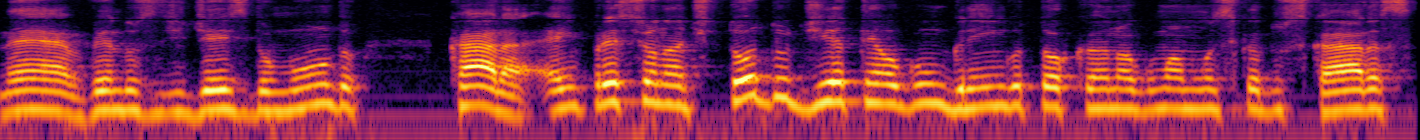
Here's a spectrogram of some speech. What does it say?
né? Vendo os DJs do mundo Cara, é impressionante. Todo dia tem algum gringo tocando alguma música dos caras.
